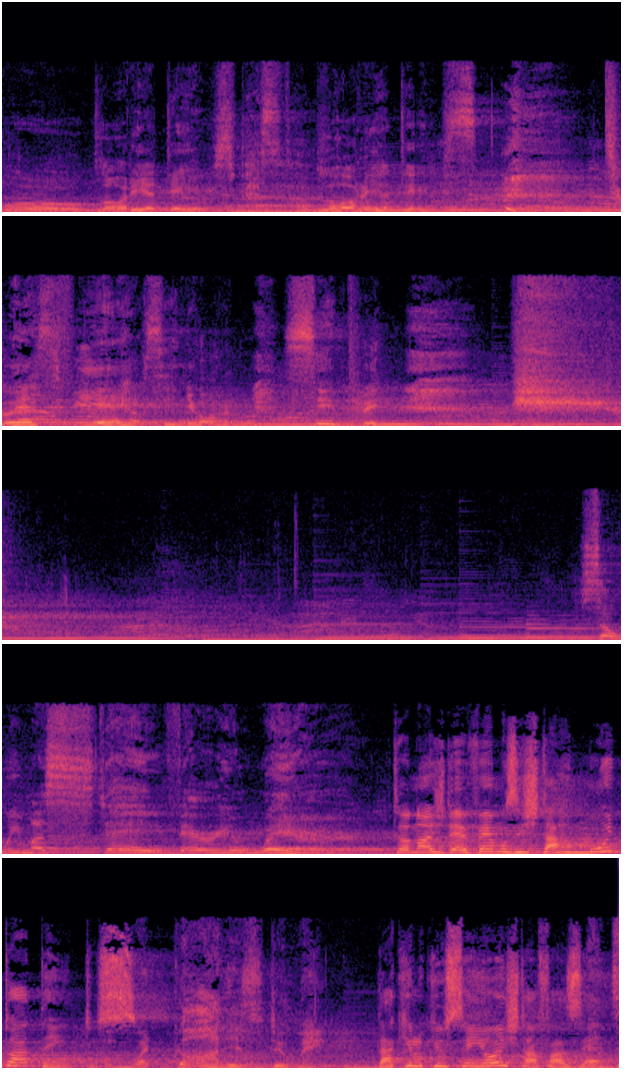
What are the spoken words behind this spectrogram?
oh, gloria a Deus, pastor. Gloria a Deus. Tu és fiel, Senhor. Sempre. Então nós devemos estar muito atentos of what God is doing. daquilo que o Senhor está fazendo.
